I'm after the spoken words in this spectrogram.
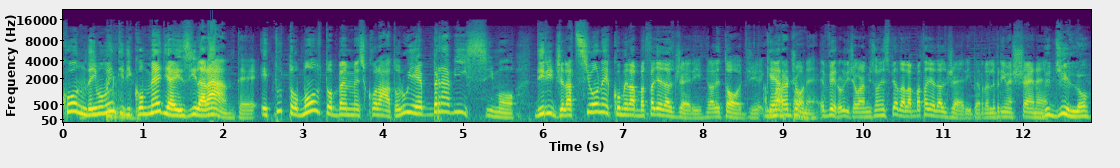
con dei momenti di commedia esilarante e tutto molto ben mescolato. Lui è bravissimo, dirige l'azione come la battaglia d'Algeri, l'ha detto oggi, che ha ragione, è vero, lui dice guarda mi sono ispirato alla battaglia d'Algeri per le prime scene Di Gillo?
